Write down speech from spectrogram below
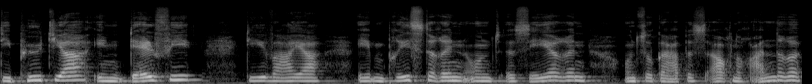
die Pythia in Delphi, die war ja eben Priesterin und Seherin und so gab es auch noch andere.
